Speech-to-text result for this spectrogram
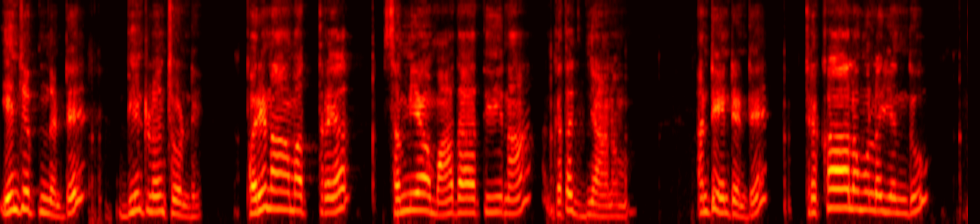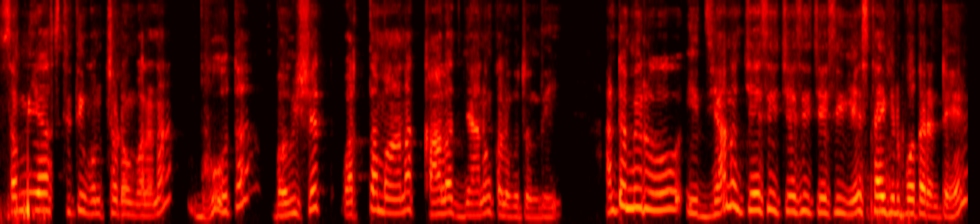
ఏం చెప్తుందంటే దీంట్లో చూడండి. పరిణామత్రయ సంయమాదాతీన గత జ్ఞానం. అంటే ఏంటంటే త్రికాలముల యందు సమయ స్థితి ఉంచడం వలన భూత భవిష్యత్ వర్తమాన కాల జ్ఞానం కలుగుతుంది. అంటే మీరు ఈ ధ్యానం చేసి చేసి చేసి ఏ స్థాయికి వెళ్ళిపోతారంటే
